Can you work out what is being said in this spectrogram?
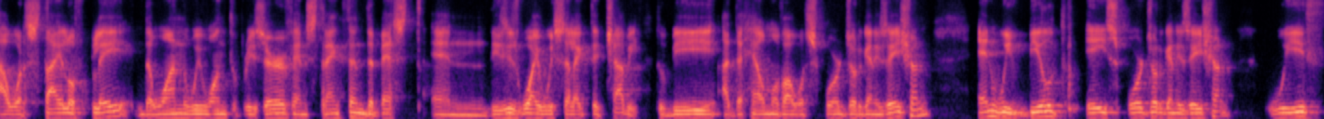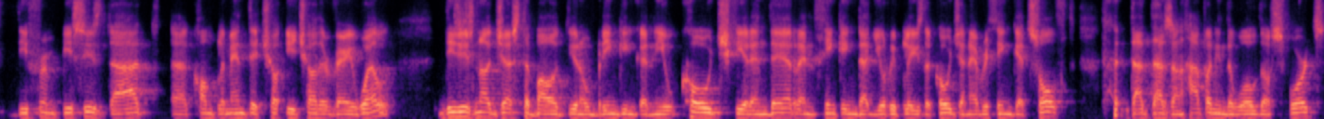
our style of play, the one we want to preserve and strengthen the best. And this is why we selected Xavi to be at the helm of our sports organization. And we've built a sports organization with different pieces that uh, complement each, each other very well. This is not just about you know bringing a new coach here and there and thinking that you replace the coach and everything gets solved. that doesn't happen in the world of sports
